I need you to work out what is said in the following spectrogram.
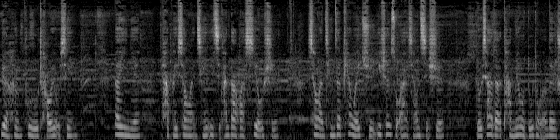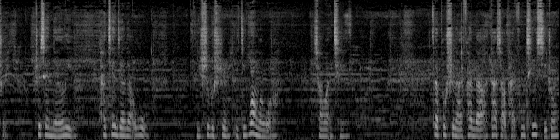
月恨不如潮有心。那一年，他陪萧婉清一起看《大话西游》时，萧婉清在片尾曲《一生所爱》响起时，留下的他没有读懂的泪水。这些年里，他渐渐了悟。你是不是已经忘了我，小婉晴？在不时来犯的大小台风侵袭中，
